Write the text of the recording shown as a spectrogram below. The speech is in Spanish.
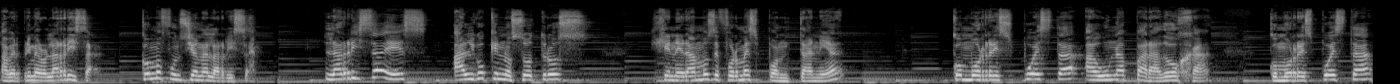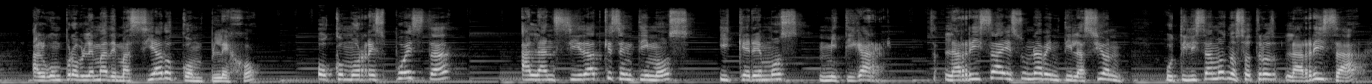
A ver, primero, la risa. ¿Cómo funciona la risa? La risa es algo que nosotros generamos de forma espontánea como respuesta a una paradoja, como respuesta a algún problema demasiado complejo o como respuesta a la ansiedad que sentimos y queremos mitigar. La risa es una ventilación. Utilizamos nosotros la risa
